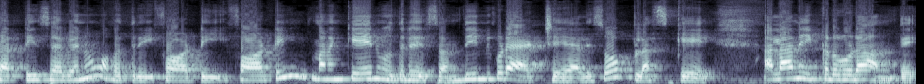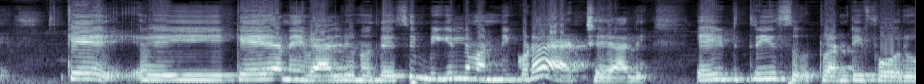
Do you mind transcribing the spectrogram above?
థర్టీ సెవెన్ ఒక త్రీ. ఫార్టీ. ఫార్టీ మనం కేని వదిలేసాం. దీన్ని కూడా యాడ్ చేయాలి. So plus K. అలానే ఇక్కడ కూడా అంతే. కే ఈ కే అనే వాల్యూను వదిలేసి మిగిలినవన్నీ కూడా యాడ్ చేయాలి. Eight threes twenty four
